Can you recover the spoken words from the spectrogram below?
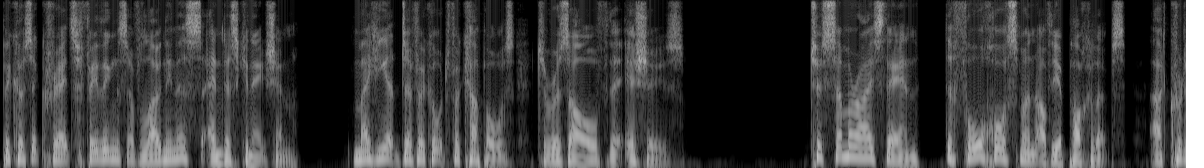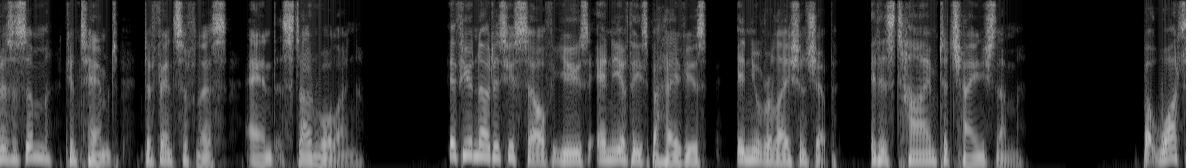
because it creates feelings of loneliness and disconnection, making it difficult for couples to resolve their issues. To summarize, then, the four horsemen of the apocalypse are criticism, contempt, defensiveness, and stonewalling. If you notice yourself use any of these behaviors in your relationship, it is time to change them. But what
